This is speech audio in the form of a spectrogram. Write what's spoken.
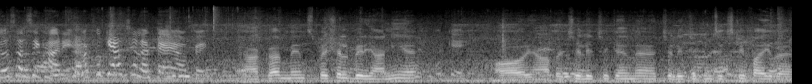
दो साल से खा रहे हैं। आपको क्या अच्छा लगता है यहाँ पे? यहाँ का मेन स्पेशल बिरयानी है। ओके और यहाँ पे चिली चिकन है। चिली चिकन 65 है।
